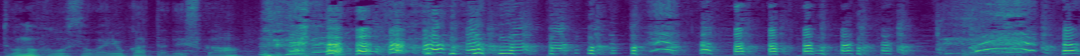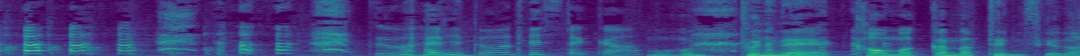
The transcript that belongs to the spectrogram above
どの放送が良かったですか？つまりどうでしたか？もう本当にね顔真っ赤になってるんですけど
